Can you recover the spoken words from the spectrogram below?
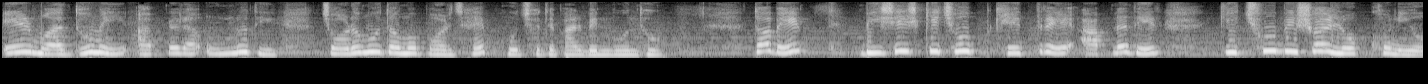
এর মাধ্যমেই আপনারা উন্নতির চরমতম পর্যায়ে পৌঁছতে পারবেন বন্ধু। তবে বিশেষ কিছু ক্ষেত্রে আপনাদের কিছু বিষয় লক্ষণীয়।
